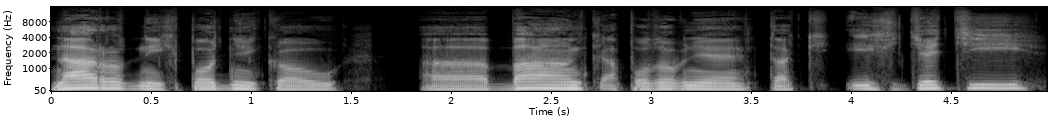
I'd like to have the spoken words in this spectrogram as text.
národných podnikov, bank a podobne, tak ich detí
